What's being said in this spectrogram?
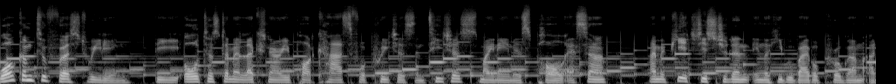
Welcome to First Reading, the Old Testament lectionary podcast for preachers and teachers. My name is Paul Essa. I'm a PhD student in the Hebrew Bible program at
